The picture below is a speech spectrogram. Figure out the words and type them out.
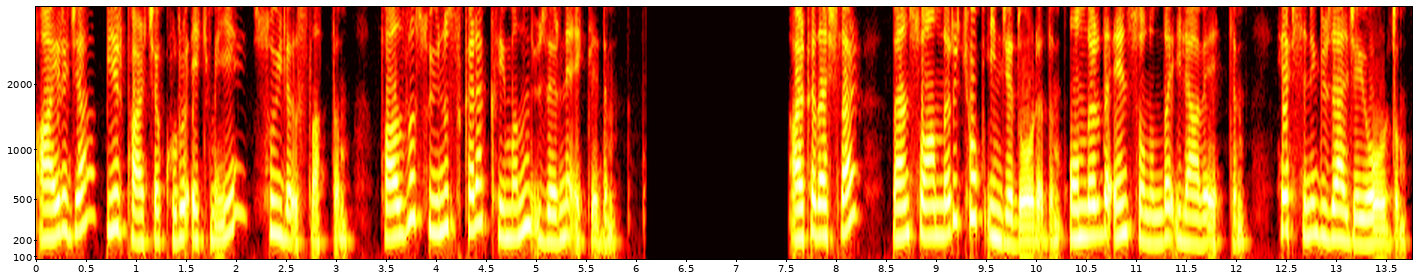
Ayrıca bir parça kuru ekmeği suyla ıslattım. Fazla suyunu sıkarak kıymanın üzerine ekledim. Arkadaşlar, ben soğanları çok ince doğradım. Onları da en sonunda ilave ettim. Hepsini güzelce yoğurdum.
